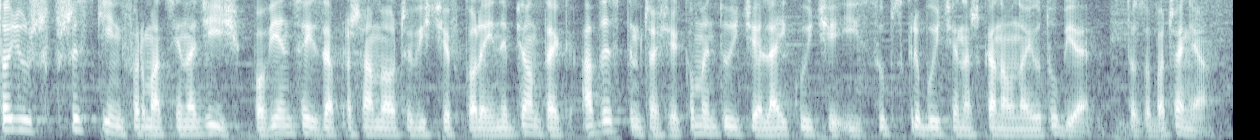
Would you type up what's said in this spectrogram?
To już wszystkie informacje na dziś. Po więcej zapraszamy oczywiście w kolejny piątek, a Wy w tym czasie komentujcie, lajkujcie i subskrybujcie nasz kanał na YouTubie. Do zobaczenia.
